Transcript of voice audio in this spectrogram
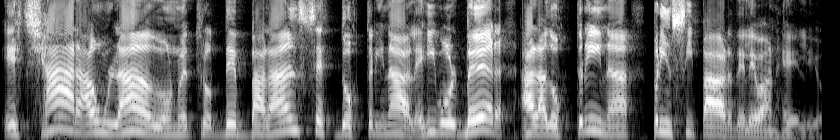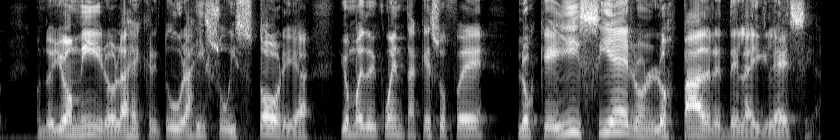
echar a un lado nuestros desbalances doctrinales y volver a la doctrina principal del Evangelio. Cuando yo miro las escrituras y su historia, yo me doy cuenta que eso fue lo que hicieron los padres de la iglesia.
